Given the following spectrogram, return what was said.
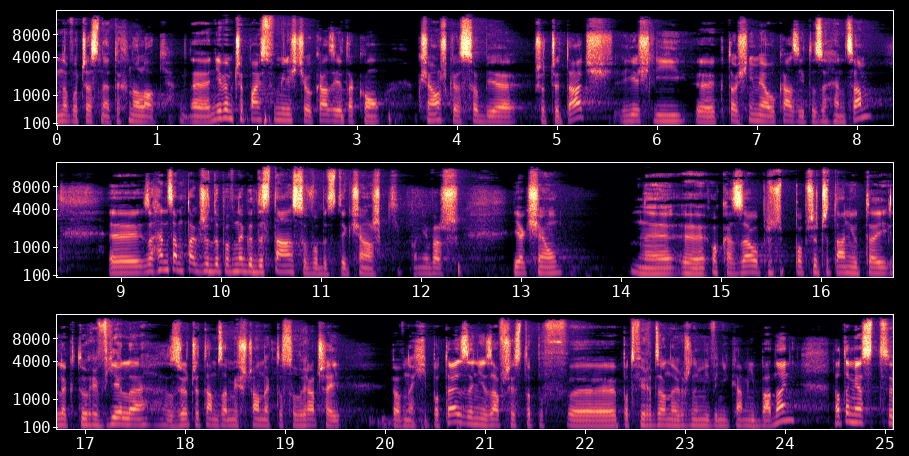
nowoczesne technologie. Nie wiem, czy Państwo mieliście okazję taką książkę sobie przeczytać. Jeśli ktoś nie miał okazji, to zachęcam. Zachęcam także do pewnego dystansu wobec tej książki, ponieważ jak się okazało po przeczytaniu tej lektury, wiele z rzeczy tam zamieszczonych to są raczej pewne hipotezy, nie zawsze jest to potwierdzone różnymi wynikami badań. Natomiast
